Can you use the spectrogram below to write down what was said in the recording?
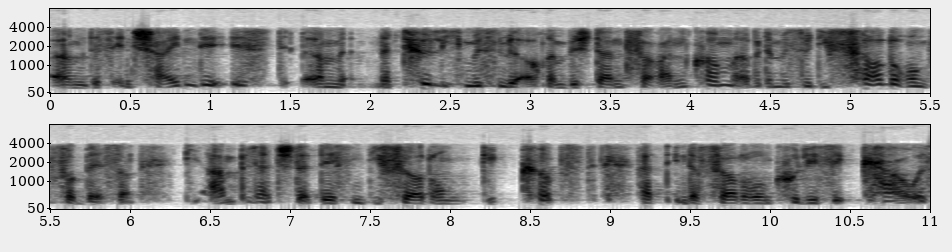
Ähm, das Entscheidende ist, ähm, natürlich müssen wir auch im Bestand vorankommen, aber da müssen wir die Förderung verbessern. Die Ampel hat stattdessen die Förderung gekürzt, hat in der Förderung Kulisse Chaos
